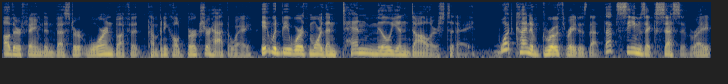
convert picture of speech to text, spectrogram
other famed investor Warren Buffett, company called Berkshire Hathaway, it would be worth more than $10 million today. What kind of growth rate is that? That seems excessive, right?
